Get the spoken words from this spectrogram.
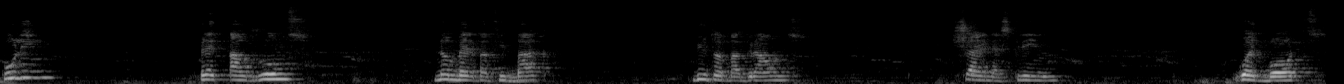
polling, breakout rooms, non-verbal feedback, virtual backgrounds, sharing a screen, whiteboards,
